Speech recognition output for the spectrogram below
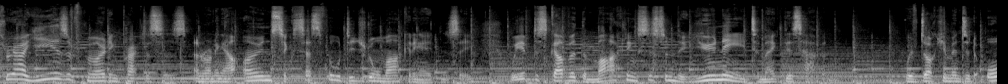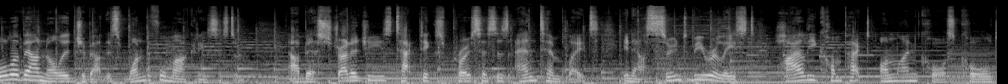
Through our years of promoting practices and running our own successful digital marketing agency, we have discovered the marketing system that you need to make this happen. We've documented all of our knowledge about this wonderful marketing system, our best strategies, tactics, processes, and templates in our soon to be released, highly compact online course called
